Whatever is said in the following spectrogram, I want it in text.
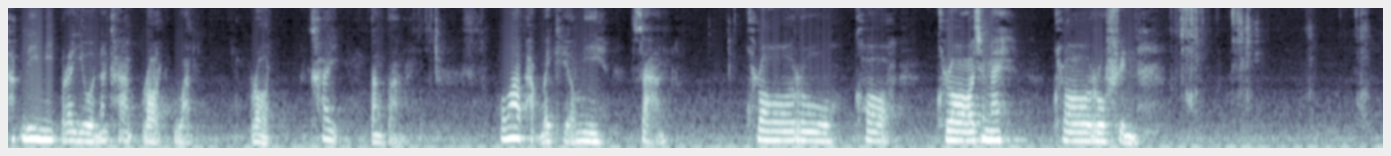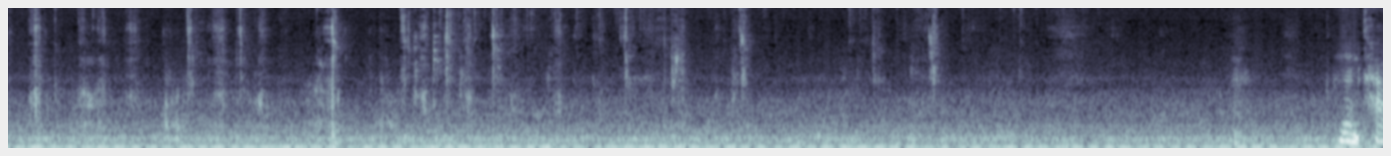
ผักดีมี ประโยชน์นะคะ ปลอดหวัดปลอดไข้ต่างๆ เพราะว่าผักใบเขียวมีสารคลอโรคอคลอใช่ไหมคลอโรฟินเพื่อนเข้า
